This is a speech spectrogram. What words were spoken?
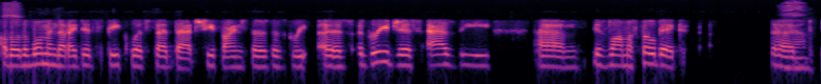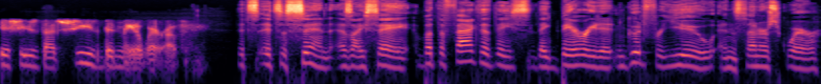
Although the woman that I did speak with said that she finds those as, gre- as egregious as the um, Islamophobic uh, yeah. issues that she's been made aware of. It's it's a sin, as I say, but the fact that they they buried it and good for you and Center Square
